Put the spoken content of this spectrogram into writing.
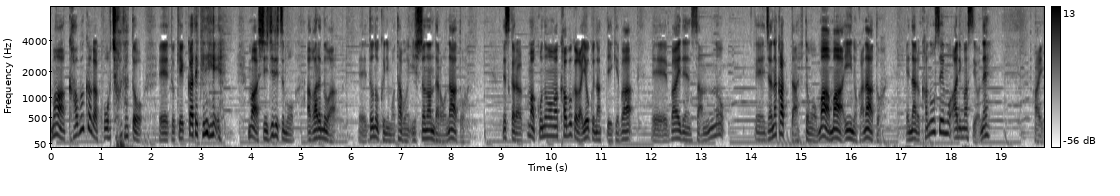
まあ株価が好調だと,、えー、と結果的に まあ支持率も上がるのは、えどの国も多分一緒なんだろうなとですから、まあ、このまま株価が良くなっていけば、えー、バイデンさんの、えー、じゃなかった人もまあまあいいのかなとなる可能性もありますよね。はい、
